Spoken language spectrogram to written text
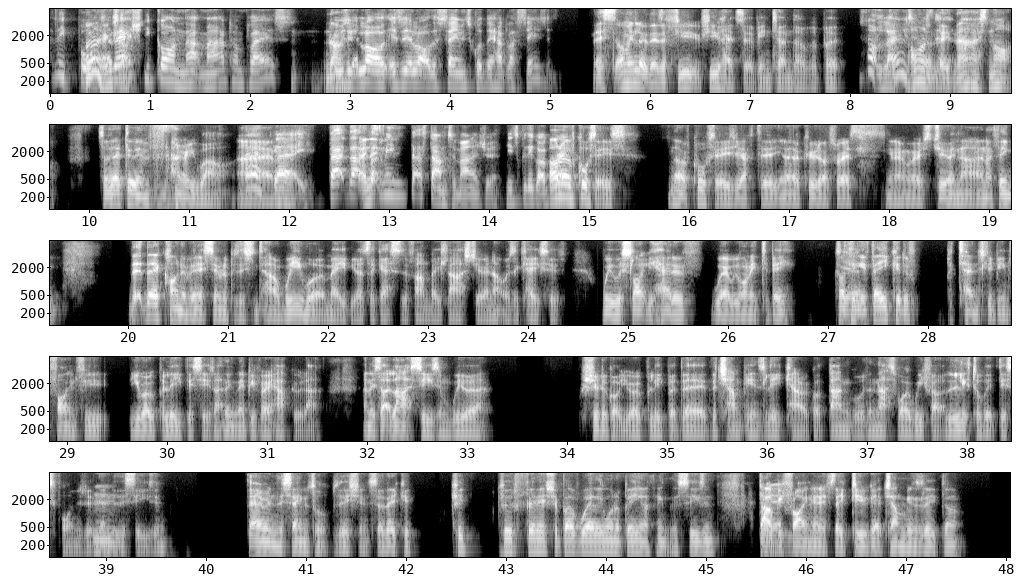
Have they bought? Have they so. actually gone that mad on players? No, Or is it a lot? Of, is it a lot of the same squad they had last season? It's, I mean, look, there's a few few heads that have been turned over, but It's not loads. There? no, it's not. So they're doing very well. Fair Um, play. That, that I mean, that's down to manager. He's they've got. A Oh no, of course it is. No, of course it is. You have to, you know, kudos where it's, you know, where it's due in that. And I think they're, kind of in a similar position to how we were, maybe as I guess as a fan base last year, and that was a case of we were slightly ahead of where we wanted to be. Because I think if they could have potentially been fighting for Europa League this season, I think they'd be very happy with that. And it's like last season we were we should have got Europa League, but the the Champions League carrot got dangled, and that's why we felt a little bit disappointed at the end of Mm. the season. They're in the same sort of position, so they could could could finish above where they want to be. I think this season that would be Yeah. frightening if they do get Champions League though.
